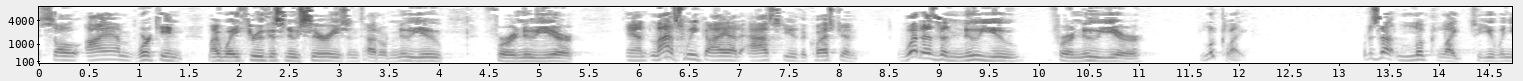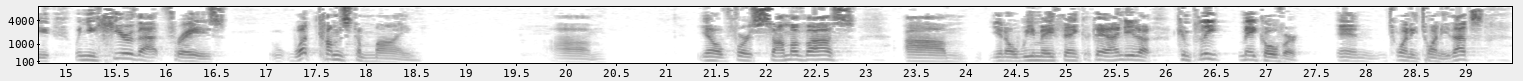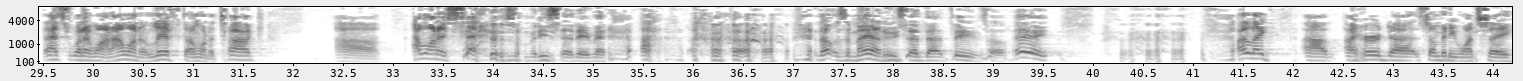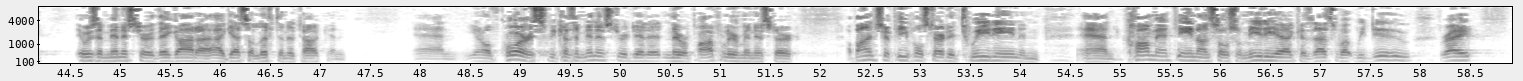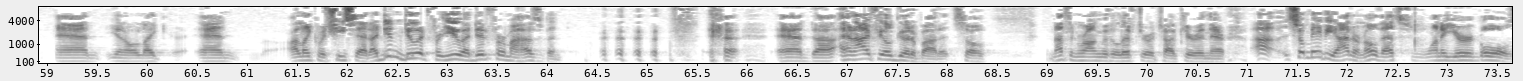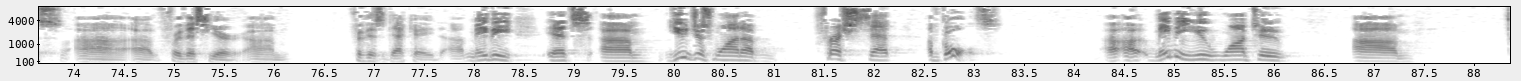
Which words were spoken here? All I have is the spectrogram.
So I am working my way through this new series entitled New You for a New Year. And last week I had asked you the question, what does a new you for a new year look like? What does that look like to you when you, when you hear that phrase? What comes to mind? Um, you know, for some of us, um, you know, we may think, okay, I need a complete makeover in 2020. That's, that's what I want. I want to lift. I want to tuck. Uh, I want to say, somebody said amen. that was a man who said that too. So, hey. I like, uh, I heard, uh, somebody once say, it was a minister, they got a, I guess a lift and a tuck and, and, you know, of course, because a minister did it and they were a popular minister, a bunch of people started tweeting and, and commenting on social media because that's what we do, right? And, you know, like, and I like what she said. I didn't do it for you. I did it for my husband. and, uh, and I feel good about it. So nothing wrong with a lift or a tuck here and there. Uh, so maybe, I don't know, that's one of your goals, uh, uh for this year. Um, for this decade. Uh, maybe it's um, you just want a fresh set of goals. Uh, uh, maybe you want to um,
